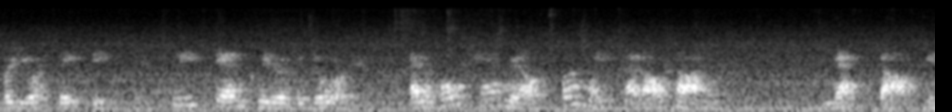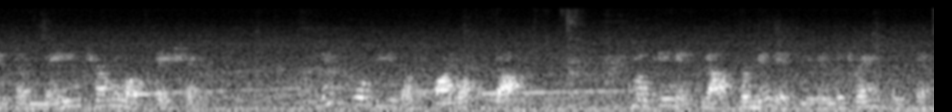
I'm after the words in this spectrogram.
For your safety, please stand clear of the doors and hold handrails firmly at all times. Next stop is the main terminal station. This will be the final stop. Smoking is not permitted within the train system.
